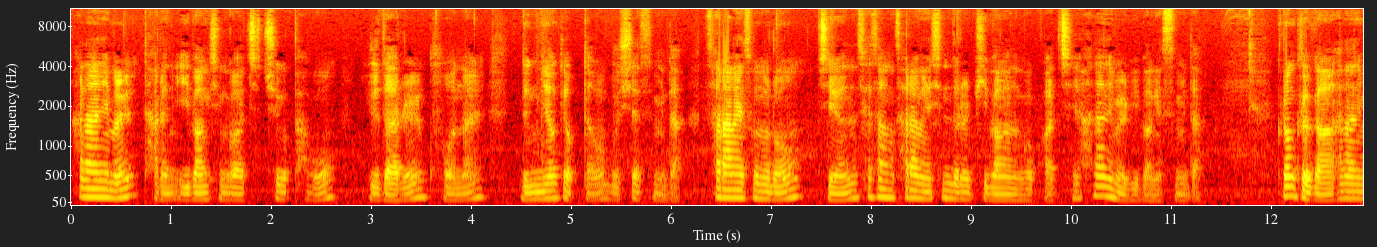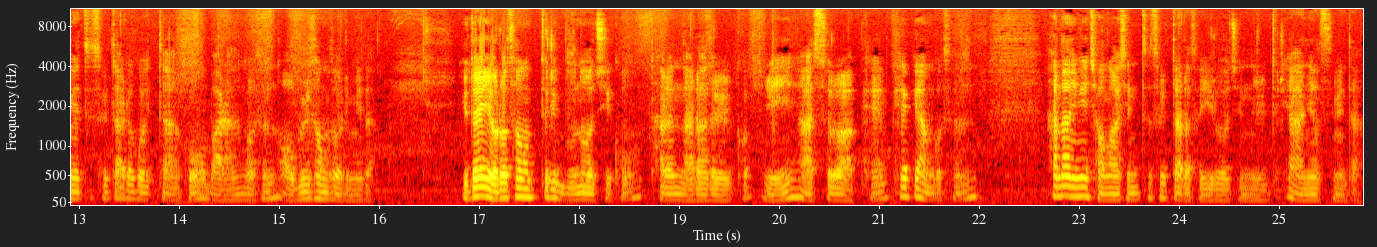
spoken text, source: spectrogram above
하나님을 다른 이방신과 같이 취급하고 유다를 구원할 능력이 없다고 무시했습니다. 사람의 손으로 지은 세상 사람의 신들을 비방하는 것과 같이 하나님을 비방했습니다. 그럼 그가 하나님의 뜻을 따르고 있다고 말하는 것은 어불성설입니다. 유다의 여러 성읍들이 무너지고 다른 나라들이 아수르 앞에 패배한 것은 하나님이 정하신 뜻을 따라서 이루어진 일들이 아니었습니다.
